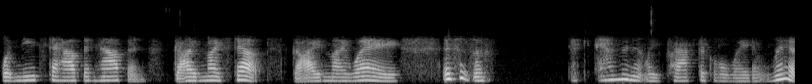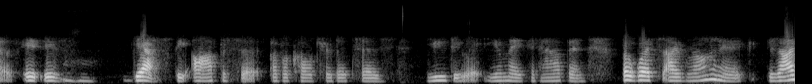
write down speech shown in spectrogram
what needs to happen happen. Guide my steps. Guide my way. This is a an eminently practical way to live. It is, mm-hmm. yes, the opposite of a culture that says you do it, you make it happen. But what's ironic is I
